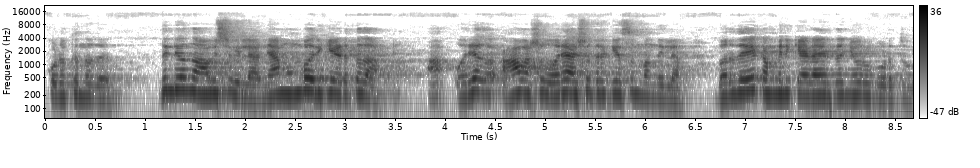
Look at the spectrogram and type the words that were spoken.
കൊടുക്കുന്നത്? ഇതിന്റെ ഒന്നും ആവശ്യമില്ല. ഞാൻ മുമ്പ് ഒരിക്കൽ എടുത്തതാ. ഒരു ആ വർഷം ഒരു ആശുപത്രി കേസും വന്നില്ല. വെറുതെ കമ്പനിക്ക് ഏഴായിരത്തി അഞ്ഞൂറ് കൊടുത്തു.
